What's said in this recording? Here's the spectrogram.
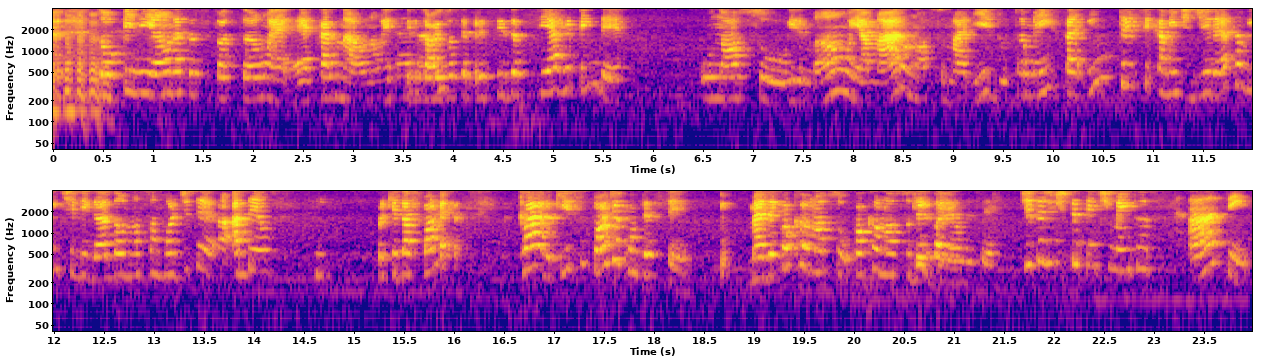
Sua opinião nessa situação é, é carnal, não é espiritual Uhum. e você precisa se arrepender. O nosso irmão e amar o nosso marido também está intrinsecamente, diretamente ligado ao nosso amor de Deus, a Deus. Porque da forma. Claro que isso pode acontecer. Mas aí qual que é o nosso, qual que é o nosso que pode dever? acontecer? De da gente ter sentimentos. Ah, sim.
